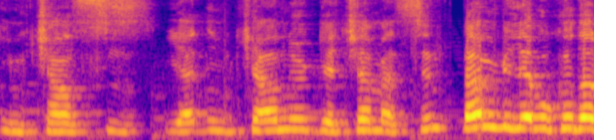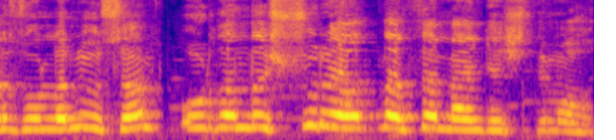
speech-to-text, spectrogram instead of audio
imkansız yani imkanı yok geçemezsin. Ben bile bu kadar zorlanıyorsam oradan da şuraya atlarsam ben geçtim oh.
